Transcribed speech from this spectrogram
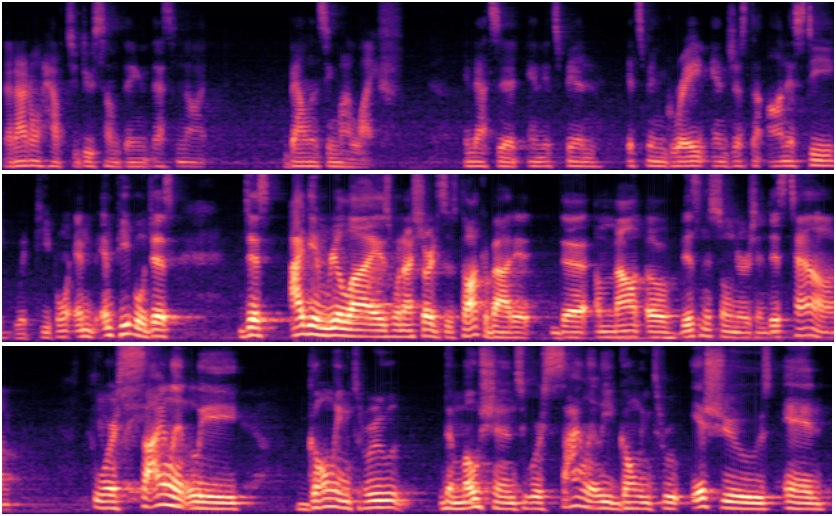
that I don't have to do something that's not balancing my life. And that's it. And it's been it's been great and just the honesty with people and, and people just just I didn't realize when I started to talk about it the amount of business owners in this town who were silently going through the motions, who were silently going through issues and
